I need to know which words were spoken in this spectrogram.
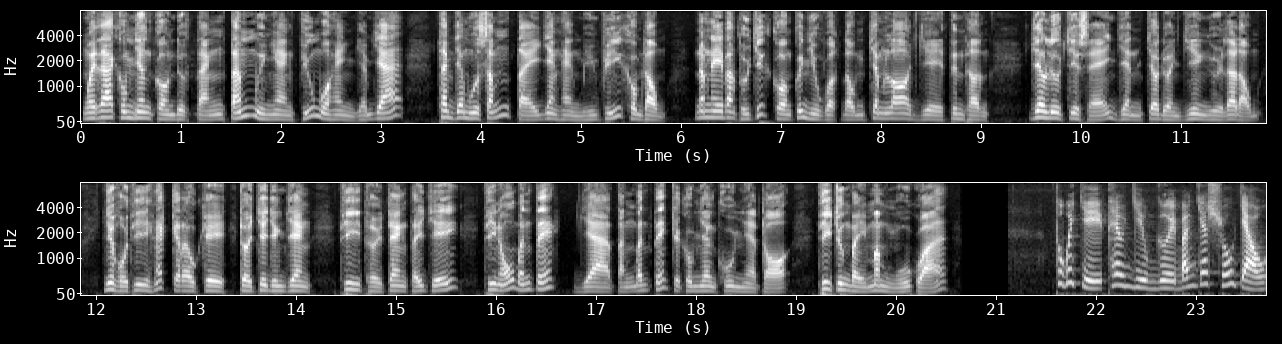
Ngoài ra, công nhân còn được tặng 80.000 phiếu mua hàng giảm giá, tham gia mua sắm tại gian hàng miễn phí không đồng. Năm nay, ban tổ chức còn có nhiều hoạt động chăm lo về tinh thần, giao lưu chia sẻ dành cho đoàn viên người lao động như hội thi hát karaoke, trò chơi dân gian, thi thời trang tái chế, thi nấu bánh tét và tặng bánh tét cho công nhân khu nhà trọ, thi trưng bày mâm ngũ quả. Thưa quý vị, theo nhiều người bán vé số dạo,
